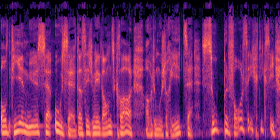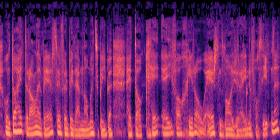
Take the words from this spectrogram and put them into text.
und die müssen raus raus. Das ist mir ganz klar. Aber du musst doch jetzt super vorsichtig sein. Und da hat der Alain Berset, für bei diesem Namen zu bleiben, hat da keine einfache Rolle. Erstens mal ist er einer von sieben.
